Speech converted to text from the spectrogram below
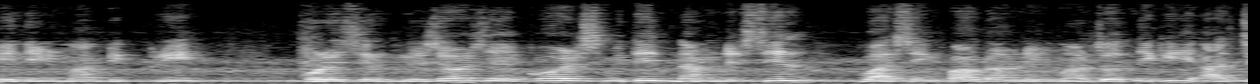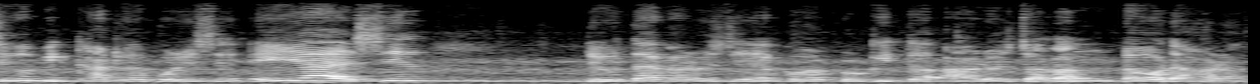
এই নিৰ্মা বিক্ৰী কৰিছিল। নিজৰ জীয়েকৰ স্মৃতিত নাম দিছিল ৱাশ্বিং পাউডাৰ নিৰ্মা য'ত নেকি আজিও বিখ্যাত হৈ পৰিছে। এয়া আছিল দেউতাক আৰু জীয়েকৰ প্ৰকৃত আৰু জ্বলন্ত উদাহৰণ।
